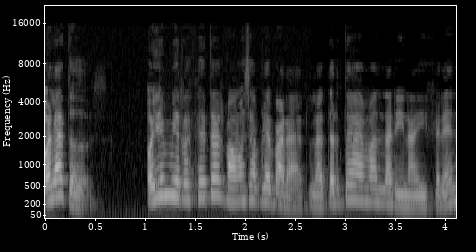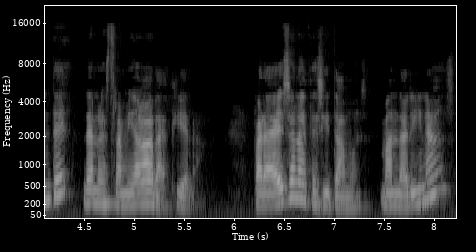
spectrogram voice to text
Hola a todos. Hoy en mis recetas vamos a preparar la torta de mandarina diferente de nuestra amiga Graciela. Para eso necesitamos mandarinas,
